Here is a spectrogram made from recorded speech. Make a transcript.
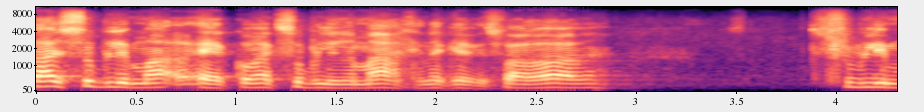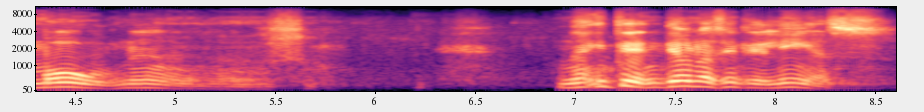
Tá sublimar, é, como é que sublimar, né, que eles falam, né? sublimou, né, né? entendeu nas entrelinhas.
